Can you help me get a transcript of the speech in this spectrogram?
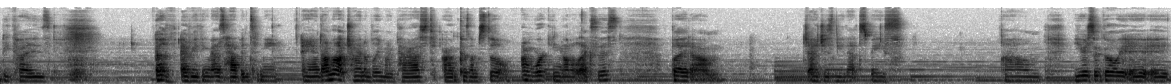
because of everything that's happened to me. And I'm not trying to blame my past because um, I'm still, I'm working on Alexis, but um, I just need that space. Um, years ago, it, it,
